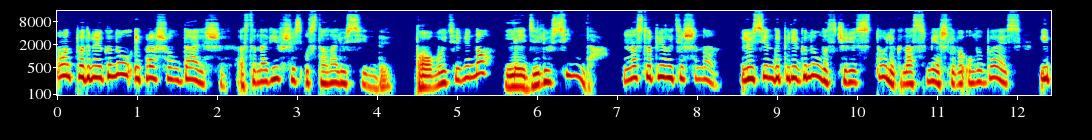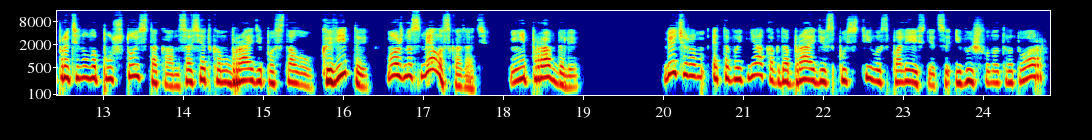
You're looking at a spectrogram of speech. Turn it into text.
Он подмигнул и прошел дальше, остановившись у стола Люсинды. «Пробуйте вино, леди Люсинда». Наступила тишина. Люсинда перегнулась через столик, насмешливо улыбаясь, и протянула пустой стакан соседкам Брайди по столу. Квиты, можно смело сказать, не правда ли? Вечером этого дня, когда Брайди спустилась по лестнице и вышла на тротуар,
